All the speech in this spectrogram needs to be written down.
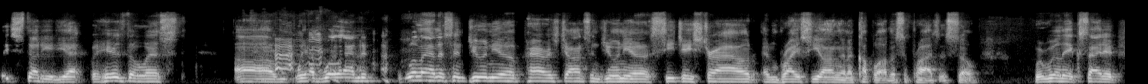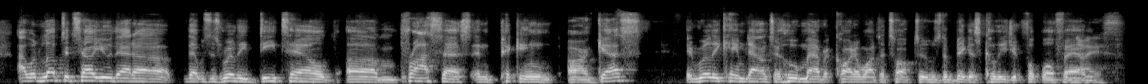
really studied yet, but here's the list. Um, we have Will, Ander- Will Anderson Jr., Paris Johnson Jr., CJ Stroud, and Bryce Young, and a couple other surprises. So we're really excited. I would love to tell you that uh, there was this really detailed um, process in picking our guests. It really came down to who Maverick Carter wanted to talk to, who's the biggest collegiate football fan Nice.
